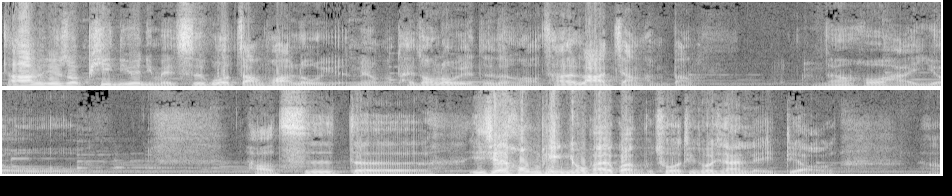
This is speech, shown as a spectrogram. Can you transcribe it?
然后他们就说屁，因为你没吃过彰化肉圆，没有吗？台中肉圆真的很好吃，它的辣酱很棒。然后还有好吃的，以前红品牛排馆不错，听说现在雷掉了。然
